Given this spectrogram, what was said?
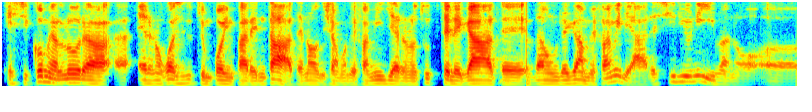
e siccome allora eh, erano quasi tutte un po' imparentate, no? diciamo le famiglie erano tutte legate da un legame familiare, si riunivano uh,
